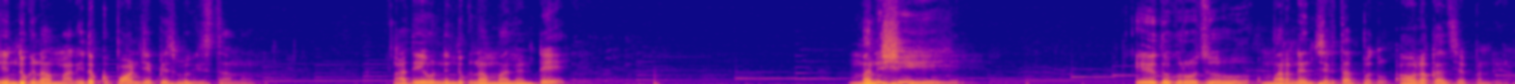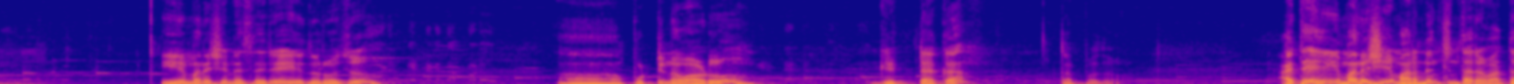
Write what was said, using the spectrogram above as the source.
ఎందుకు నమ్మాలి? ఇదొక పాయింట్ చెప్పేసి ముగిస్తాను. ఆ దేవుని ఎందుకు నమ్మాలంటే మనిషి ఏదో ఒక రోజు మరణించక తప్పదు. అవునా కదా చెప్పండి. ఏ మనిషి అయినా సరే ఏదో రోజు పుట్టినవాడు గిట్టక తప్పదు. అయితే ఈ మనిషి మరణించిన తర్వాత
